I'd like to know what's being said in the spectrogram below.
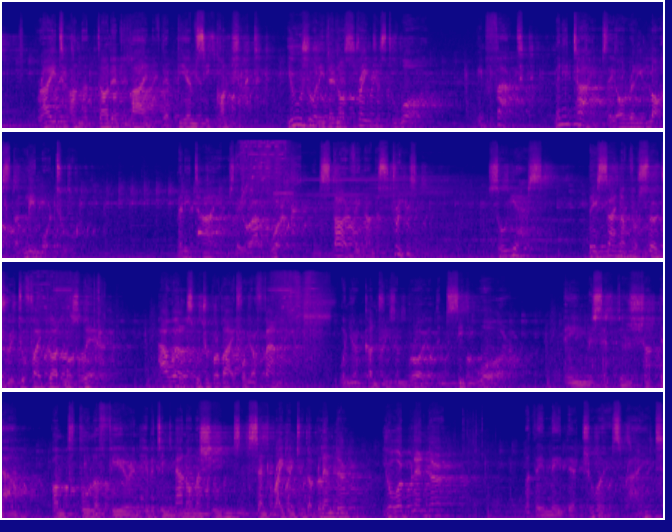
Right on the dotted line of their PMC contract. Usually they're no strangers to war. In fact, many times they already lost a limb or two. Many times they were out of work and starving on the street. So yes, they sign up for surgery to fight God knows where. How else would you provide for your family when your country's embroiled in civil war? Pain receptors shut down, pumped full of fear-inhibiting nanomachines and sent right into the blender? Your blender? But they made their choice, right?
